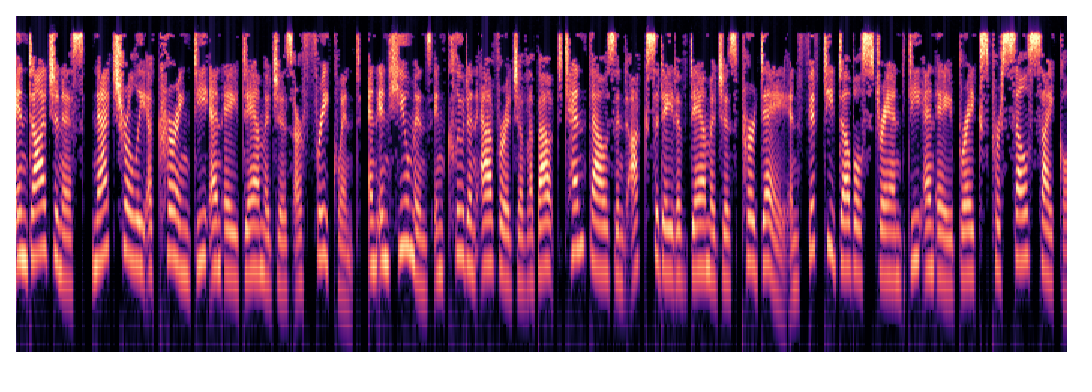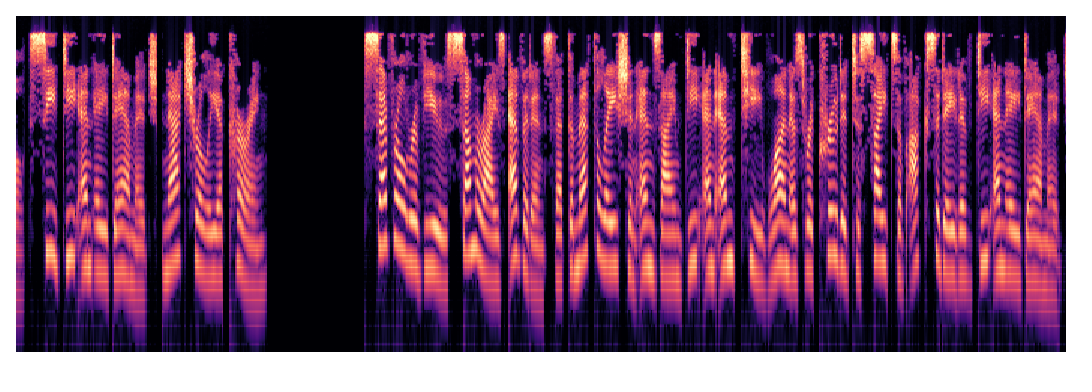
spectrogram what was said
Endogenous, naturally occurring DNA damages are frequent, and in humans include an average of about 10,000 oxidative damages per day and 50 double-strand DNA breaks per cell cycle see DNA damage naturally occurring. Several reviews summarize evidence that the methylation enzyme DNMT1 is recruited to sites of oxidative DNA damage.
